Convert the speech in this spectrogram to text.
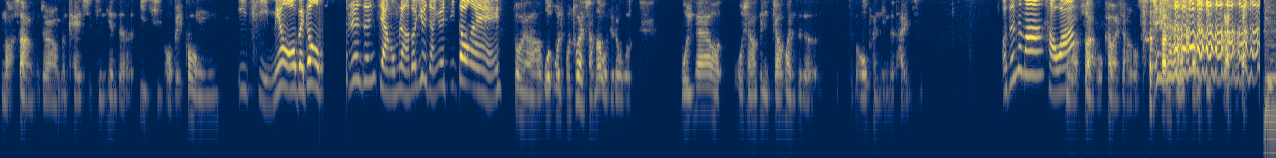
马上就让我们开始今天的一起欧北共。一起没有欧北跟我认真讲，我们两个都越讲越激动哎、对啊，我我我突然想到，我觉得我我应该要，我想要跟你交换这个这个 opening 的台词。哦，真的吗？好啊算了，我开玩笑的，我说算了，我考虑一下。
